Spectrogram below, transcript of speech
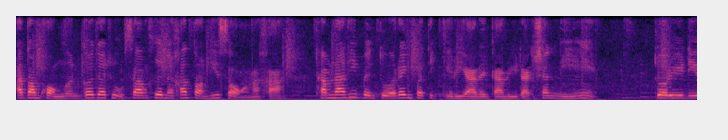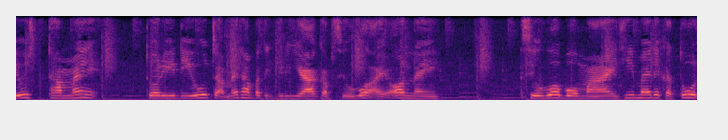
อะตอมของเงินก็จะถูกสร้างขึ้นในขั้นตอนที่ 2 นะคะทำหน้าที่เป็นตัวเร่งปฏิกิริยาในการ reduction นี้ ตัว reduce ทำให้ตัว reduce จะไม่ทำปฏิกิริยากับ silver ion ใน silver bromide ที่ไม่ได้กระตุ้น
